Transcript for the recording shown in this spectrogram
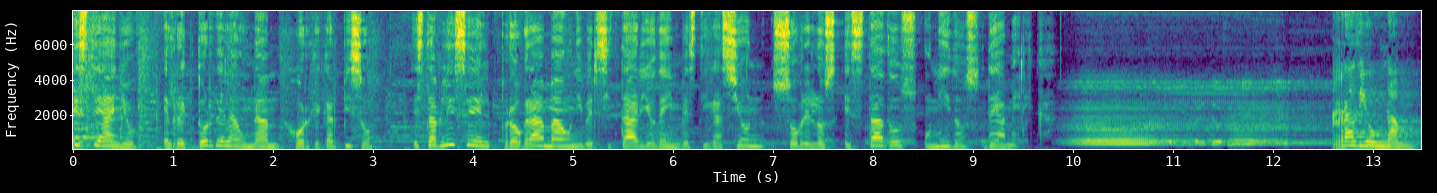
Este año, el rector de la UNAM, Jorge Carpizo, establece el Programa Universitario de Investigación sobre los Estados Unidos de América. Radio UNAM,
